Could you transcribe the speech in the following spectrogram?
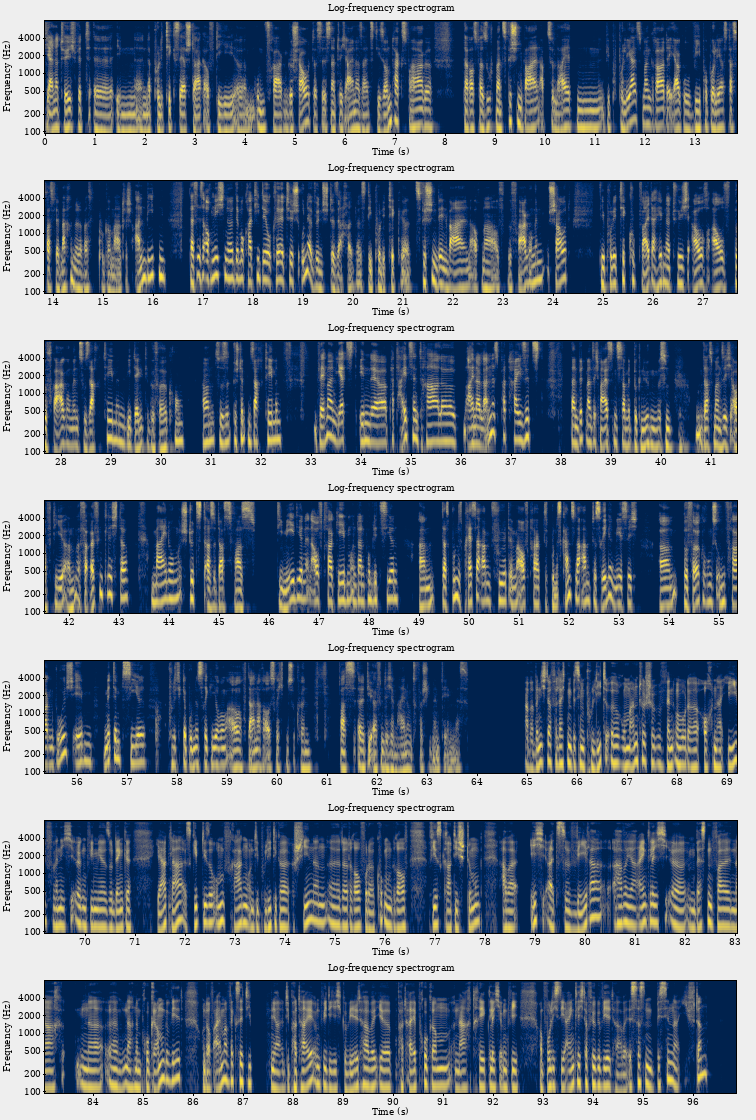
Ja, natürlich wird äh, in, in der Politik sehr stark auf die ähm, Umfragen geschaut. Das ist natürlich einerseits die Sonntagsfrage. Daraus versucht man Zwischenwahlen abzuleiten. Wie populär ist man gerade? Ergo, wie populär ist das, was wir machen oder was wir programmatisch anbieten? Das ist auch nicht eine demokratietheoretisch unerwünschte Sache, dass die Politik äh, zwischen den Wahlen auch mal auf Befragungen schaut. Die Politik guckt weiterhin natürlich auch auf Befragungen zu Sachthemen. Wie denkt die Bevölkerung ähm, zu bestimmten Sachthemen? Wenn man jetzt in der Parteizentrale einer Landespartei sitzt, dann wird man sich meistens damit begnügen müssen, dass man sich auf die ähm, veröffentlichte Meinung stützt, also das, was die Medien in Auftrag geben und dann publizieren. Ähm, das Bundespresseamt führt im Auftrag des Bundeskanzleramtes regelmäßig ähm, Bevölkerungsumfragen durch, eben mit dem Ziel, Politik der Bundesregierung auch danach ausrichten zu können, was äh, die öffentliche Meinung zu verschiedenen Themen ist. Aber bin ich da vielleicht ein bisschen politromantisch wenn, oder auch naiv, wenn ich irgendwie mir so denke, ja klar, es gibt diese Umfragen und die Politiker schienen dann äh, da drauf oder gucken drauf, wie ist gerade die Stimmung. Aber ich als Wähler habe ja eigentlich äh, im besten Fall nach, einer, äh, nach einem Programm gewählt und auf einmal wechselt die ja, die Partei irgendwie, die ich gewählt habe, ihr Parteiprogramm nachträglich irgendwie, obwohl ich sie eigentlich dafür gewählt habe. Ist das ein bisschen naiv dann?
